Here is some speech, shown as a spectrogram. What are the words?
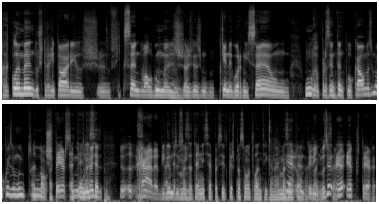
reclamando os territórios, eh, fixando algumas, às vezes, uma pequena guarnição, um representante local mas uma coisa muito Ah, bom, dispersa até- e muito até rari- eh, rara, digamos Até- assim. Mas até nisso é parecido com a expansão atlântica, não é? Mas é um bocadinho, mas é, é- é por terra.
